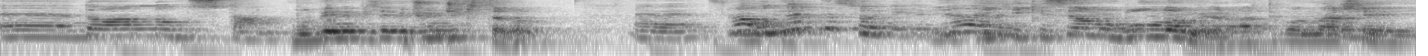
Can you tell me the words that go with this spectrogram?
Ee, Doğan Novus'tan. Bu benim işte üçüncü kitabım. Evet. Ha onları da söyleyelim ya. İlk evet. ikisi ama bulunamıyor artık onlar şey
